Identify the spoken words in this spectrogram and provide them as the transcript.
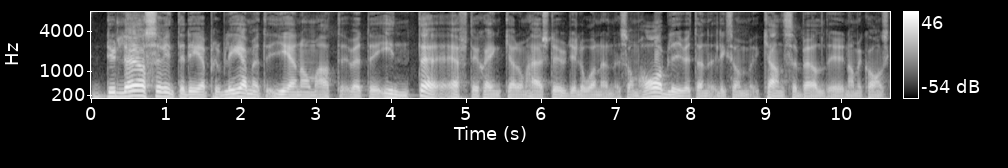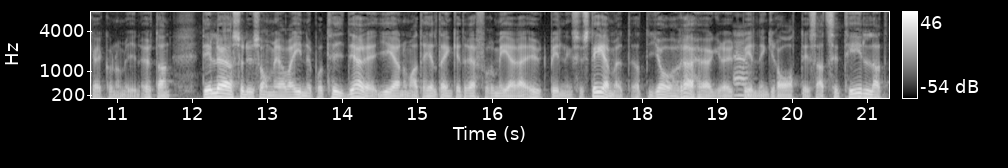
du löser inte det problemet genom att du, inte efterskänka de här studielånen som har blivit en liksom, cancerböld i den amerikanska ekonomin. Utan det löser du som jag var inne på tidigare genom att helt enkelt reformera utbildningssystemet. Att göra högre utbildning gratis. Att se till att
